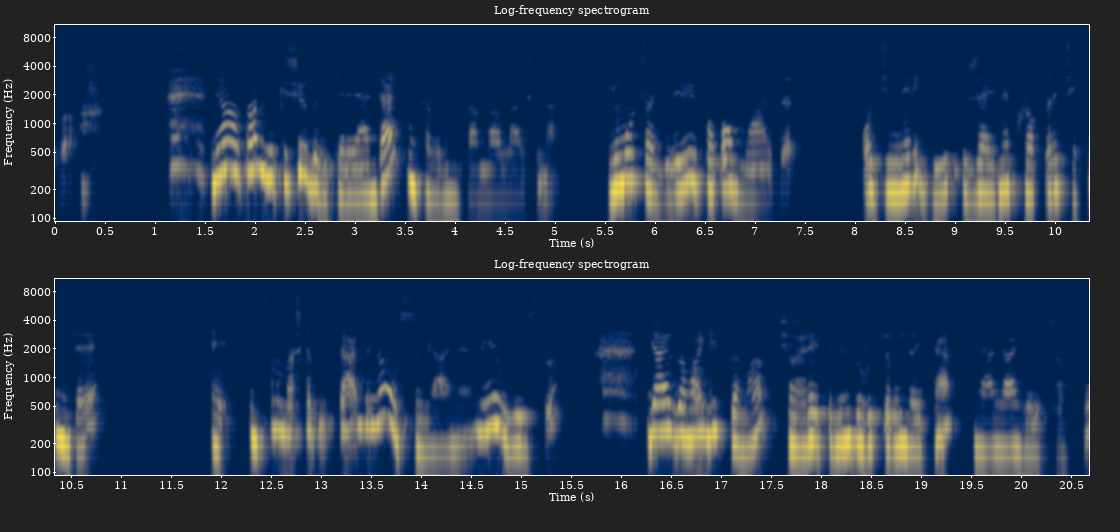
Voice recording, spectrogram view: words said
ego. ne alsam yakışıyordu bir kere yani dert mi kalır insanda Allah aşkına? Yumurta gibi bir popom vardı. O cinleri giyip üzerine cropları çekince e, insanın başka derdi ne olsun yani? Neye üzülsün? Gel zaman git zaman şöhretimin doruklarındayken finaller gelip çattı.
